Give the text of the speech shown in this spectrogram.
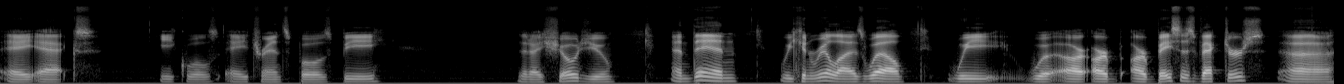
AX equals A transpose B that I showed you. And then we can realize well we our, our, our basis vectors uh,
